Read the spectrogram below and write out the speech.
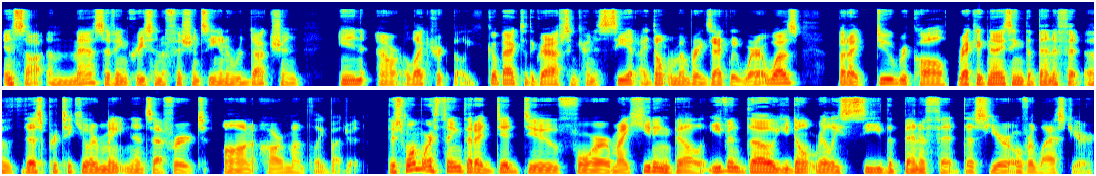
and saw a massive increase in efficiency and a reduction in our electric bill. You go back to the graphs and kind of see it. I don't remember exactly where it was, but I do recall recognizing the benefit of this particular maintenance effort on our monthly budget. There's one more thing that I did do for my heating bill, even though you don't really see the benefit this year over last year.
